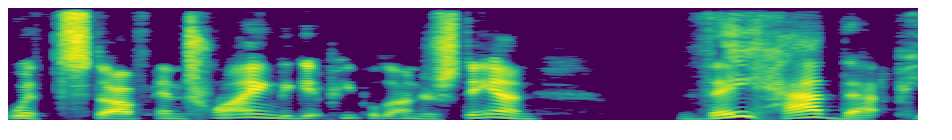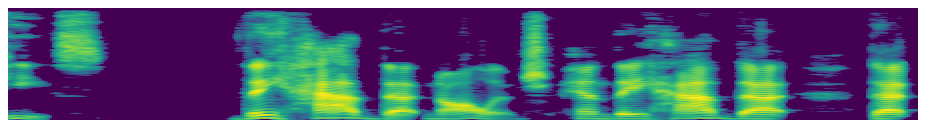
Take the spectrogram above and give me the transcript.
with stuff and trying to get people to understand they had that peace they had that knowledge and they had that that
